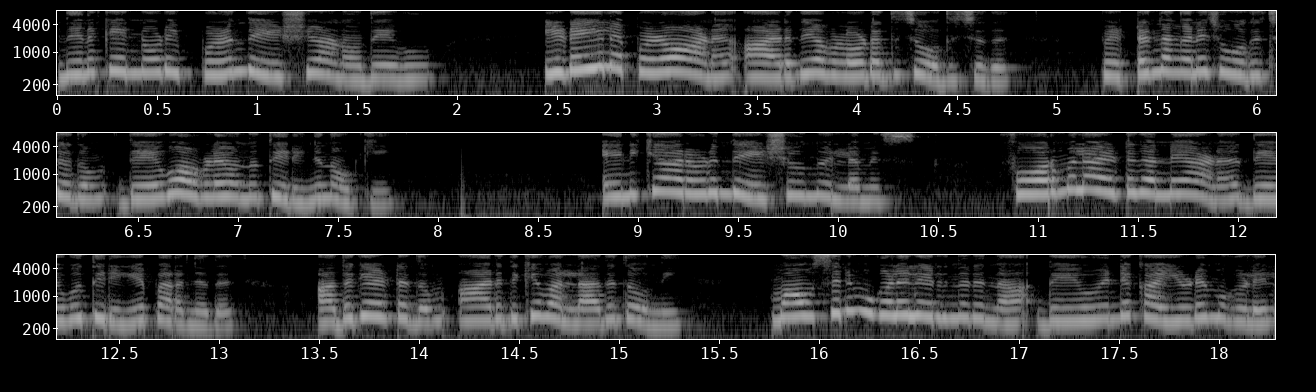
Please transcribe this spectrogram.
നിനക്ക് എന്നോട് ഇപ്പോഴും ദേഷ്യമാണോ ദേവു? ഇടയിൽ എപ്പോഴോ ആണ് ആരതി അവളോടത് ചോദിച്ചത്. പെട്ടെന്ന് അങ്ങനെ ചോദിച്ചതും ദേവു അവളെ ഒന്ന് തിരിഞ്ഞു നോക്കി. എനിക്ക് ആരോടും ദേഷ്യമൊന്നുമില്ല മിസ് ഫോർമലായിട്ട് തന്നെയാണ് ദേവു തിരികെ പറഞ്ഞത്. അത് കേട്ടതും ആരതിക്ക് വല്ലാതെ തോന്നി. മൗസിന് മുകളിൽ ഇരുന്നിരുന്ന ദേവുവിന്റെ കൈയുടെ മുകളിൽ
